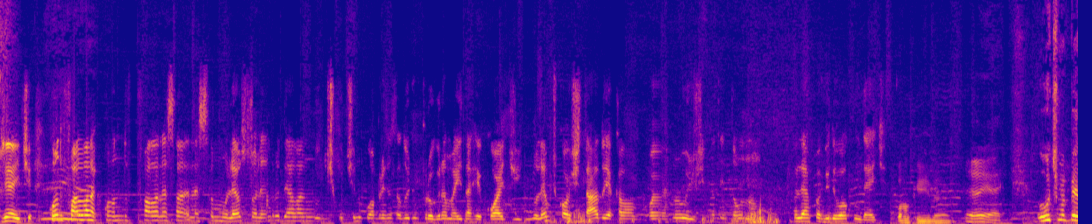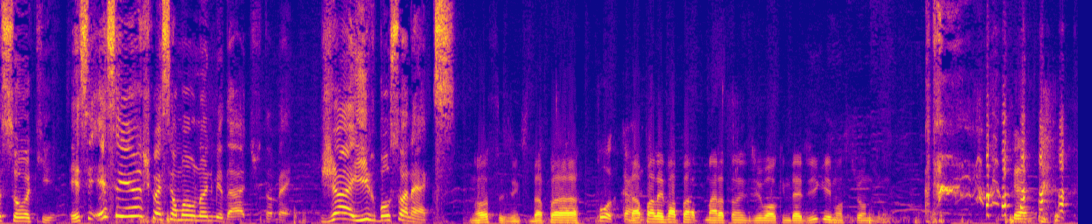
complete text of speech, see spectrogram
Gente, quando fala, quando fala nessa, nessa mulher, eu só lembro dela discutindo com o apresentador de um programa aí da Record, não lembro de qual estado, e aquela voz nojenta até então não. Eu levo pra vida Walking Dead. Walking Dead. Ai, ai. Última pessoa aqui. Esse, esse eu acho que vai ser uma unanimidade também. Jair Bolsonex. Nossa, gente, dá pra, Pô, cara. dá pra levar pra maratona de Walking Dead e Game of Thrones junto? É.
